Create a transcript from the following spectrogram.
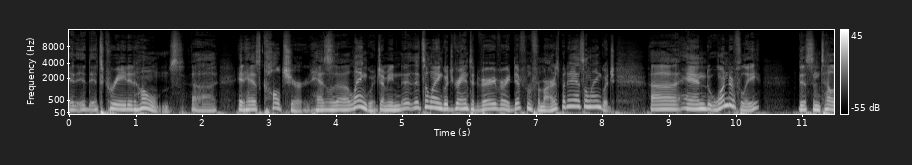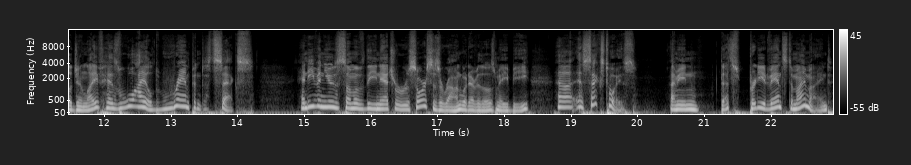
it, it, it's created homes. Uh, it has culture. It has a language. I mean, it's a language, granted, very, very different from ours, but it has a language. Uh, and wonderfully, this intelligent life has wild, rampant sex, and even used some of the natural resources around, whatever those may be, uh, as sex toys. I mean, that's pretty advanced to my mind.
